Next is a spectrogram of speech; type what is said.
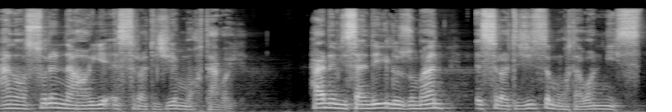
عناصر نهایی استراتژی محتوایی هر نویسنده لزوما استراتژیست محتوا نیست.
